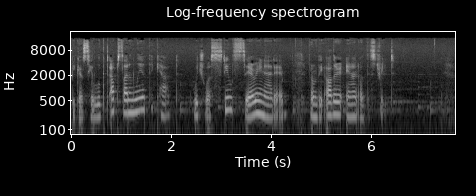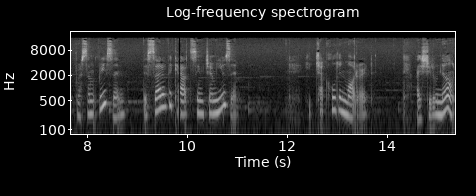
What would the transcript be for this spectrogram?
because he looked up suddenly at the cat, which was still staring at him from the other end of the street. For some reason, the sight of the cat seemed to amuse him. He chuckled and muttered, I should have known.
